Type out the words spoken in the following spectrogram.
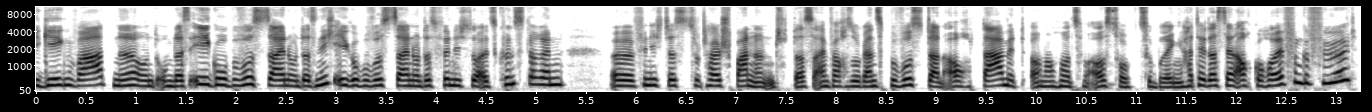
die Gegenwart ne? und um das Ego-Bewusstsein und das Nicht-Ego-Bewusstsein. Und das finde ich so als Künstlerin, äh, finde ich das total spannend, das einfach so ganz bewusst dann auch damit auch nochmal zum Ausdruck zu bringen. Hat dir das denn auch geholfen gefühlt?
